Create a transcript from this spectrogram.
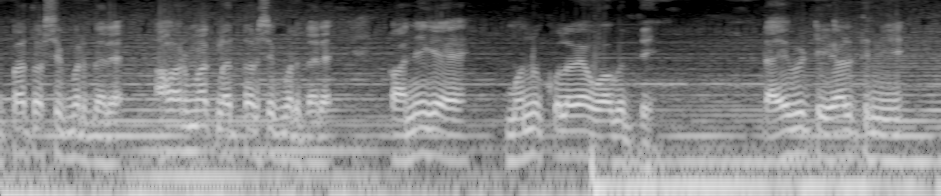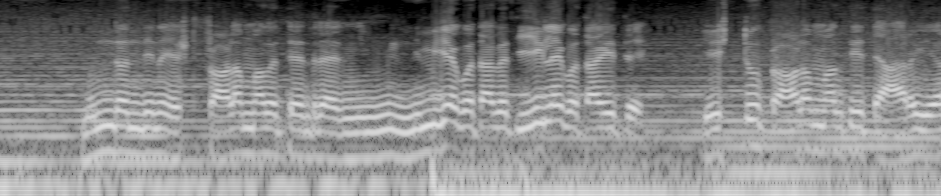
ಇಪ್ಪತ್ತು ವರ್ಷಕ್ಕೆ ಬರ್ತಾರೆ. ಅವ್ರ ಮಕ್ಳು ಹತ್ತು ವರ್ಷಕ್ಕೆ ಬರ್ತಾರೆ. ಕೊನೆಗೆ ಮನುಕುಲವೇ ಹೋಗುತ್ತೆ. ದಯವಿಟ್ಟು ಹೇಳ್ತೀನಿ, ಮುಂದೊಂದು ದಿನ ಎಷ್ಟು ಪ್ರಾಬ್ಲಮ್ ಆಗುತ್ತೆ ಅಂದರೆ ನಿಮ್, ನಿಮಗೆ ಗೊತ್ತಾಗುತ್ತೆ, ಈಗಲೇ ಗೊತ್ತಾಗುತ್ತೆ ಎಷ್ಟು ಪ್ರಾಬ್ಲಮ್ ಆಗ್ತೈತೆ ಆರೋಗ್ಯ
